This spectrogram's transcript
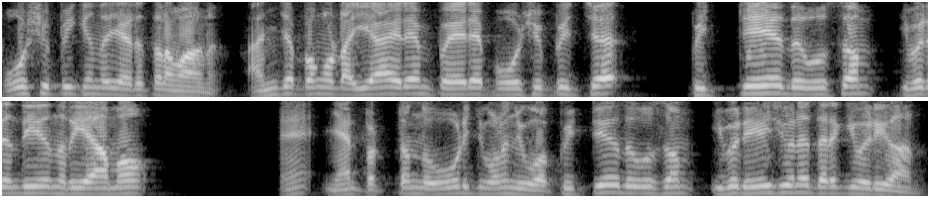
പോഷിപ്പിക്കുന്ന ചരിത്രമാണ്. അഞ്ചപ്പം കൊണ്ട് അയ്യായിരം പേരെ പോഷിപ്പിച്ച് പിറ്റേ ദിവസം ഇവരെന്ത് ചെയ്യുന്നറിയാമോ ഏഹ് ഞാൻ പെട്ടെന്ന് ഓടിച്ചു പറഞ്ഞു പോവാം. പിറ്റേ ദിവസം ഇവർ യേശുവിനെ തിരക്കി വരികയാണ്.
